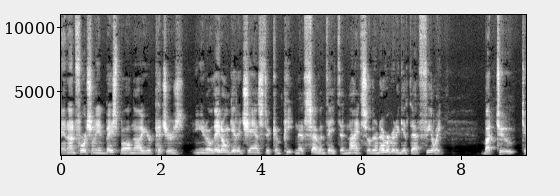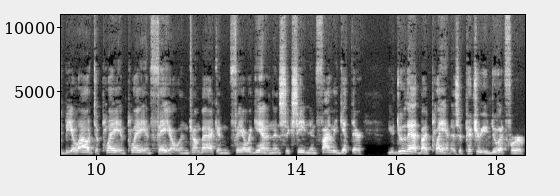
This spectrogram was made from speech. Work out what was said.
and unfortunately in baseball now your pitchers you know they don't get a chance to compete in that seventh eighth and ninth so they're never going to get that feeling but to to be allowed to play and play and fail and come back and fail again and then succeed and then finally get there you do that by playing as a pitcher you do it for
